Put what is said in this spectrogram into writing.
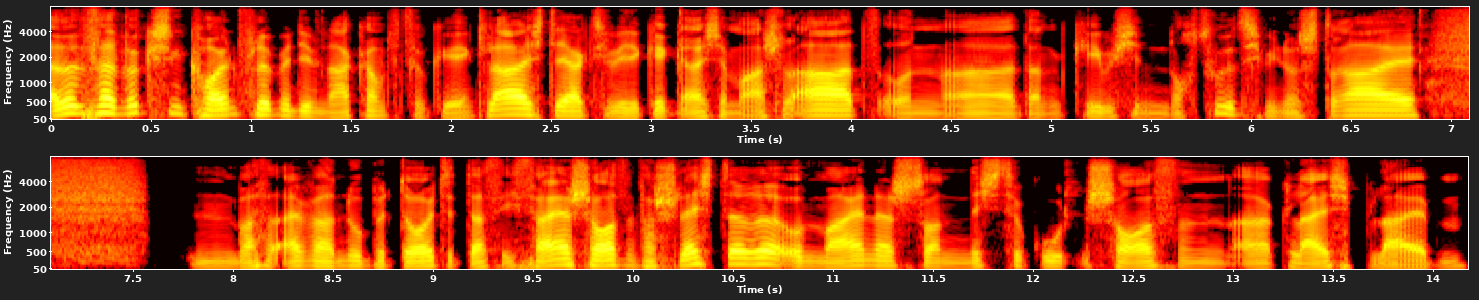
Also es ist halt wirklich ein Coinflip, mit dem Nahkampf zu gehen. Klar, ich deaktiviere die gegnerische Martial Arts und äh, dann gebe ich ihnen noch zusätzlich minus 3. Was einfach nur bedeutet, dass ich seine Chancen verschlechtere und meine schon nicht so guten Chancen äh, gleich bleiben.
